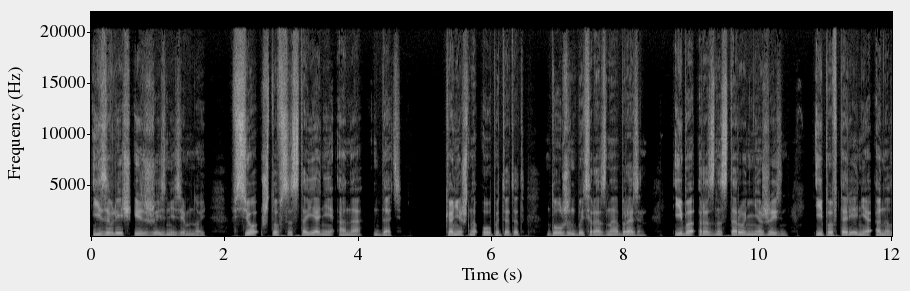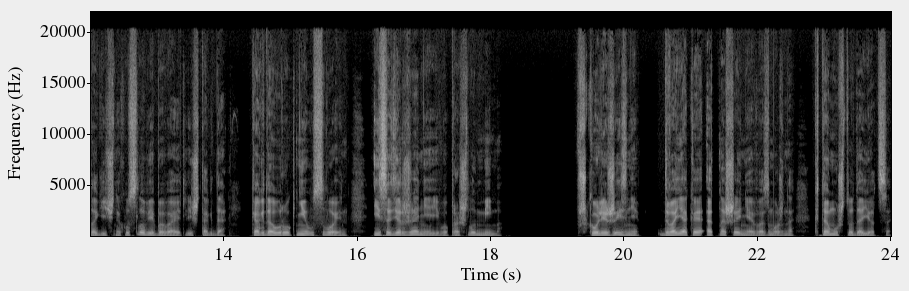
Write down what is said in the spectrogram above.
Извлечь из жизни земной все, что в состоянии она дать. Конечно, опыт этот должен быть разнообразен, ибо разносторонняя жизнь и повторение аналогичных условий бывает лишь тогда – когда урок не усвоен, и содержание его прошло мимо. В школе жизни двоякое отношение возможно к тому, что дается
